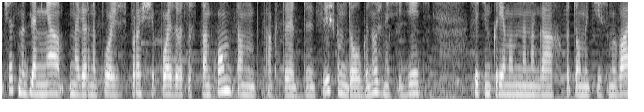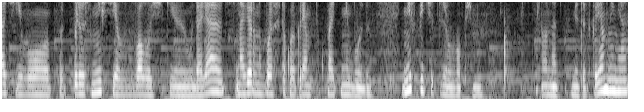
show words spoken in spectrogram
Честно, для меня, наверное, проще пользоваться станком, там как-то это слишком долго, нужно сидеть с этим кремом на ногах, потом идти смывать его, плюс не все волосики удаляются, наверное, больше такой крем покупать не буду. Не впечатлил, в общем, он, этот крем меня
